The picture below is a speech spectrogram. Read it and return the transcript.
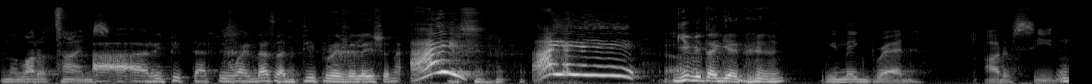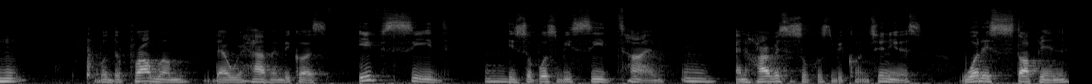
And a lot of times I, I repeat that, rewind. That's a deep revelation. Aye! Aye, aye, aye. Give it again. we make bread out of seed. Mm-hmm. But the problem that we're having, because if seed mm-hmm. is supposed to be seed time mm-hmm. and harvest is supposed to be continuous, what is stopping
